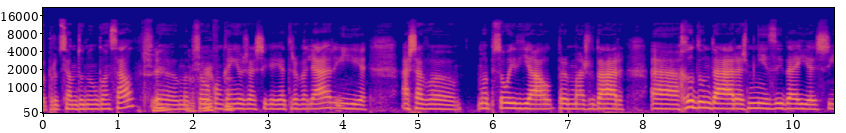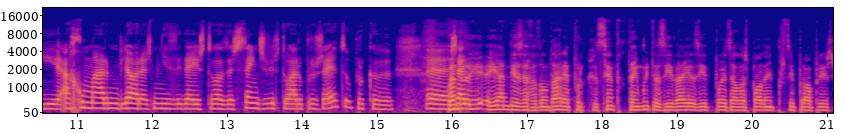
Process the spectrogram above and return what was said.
a produção do Nuno Gonçalves, Sim, eh, uma pessoa com quem eu já cheguei a trabalhar e eh, achava uma pessoa ideal para me ajudar a arredondar as minhas ideias e arrumar melhor as minhas ideias todas sem desvirtuar o projeto, porque eh, Quando já a Ian diz arredondar é porque sente que tem muitas ideias e depois elas podem por si próprias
